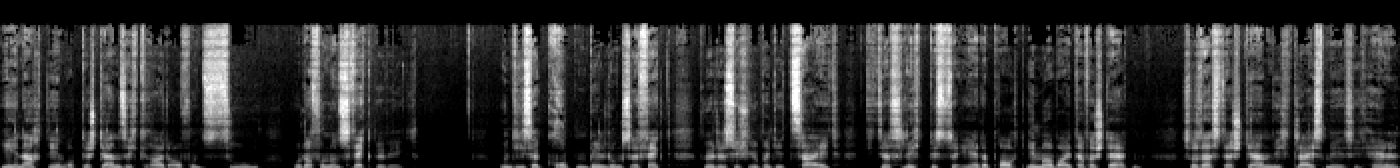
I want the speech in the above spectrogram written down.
je nachdem, ob der Stern sich gerade auf uns zu oder von uns wegbewegt. Und dieser Gruppenbildungseffekt würde sich über die Zeit, die das Licht bis zur Erde braucht, immer weiter verstärken, sodass der Stern nicht gleichmäßig hell,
